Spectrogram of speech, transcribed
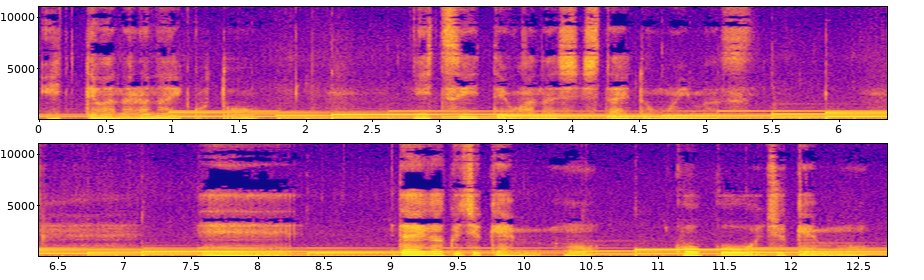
言ってはならないことについてお話ししたいと思います、えー、大学受験も高校受験も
